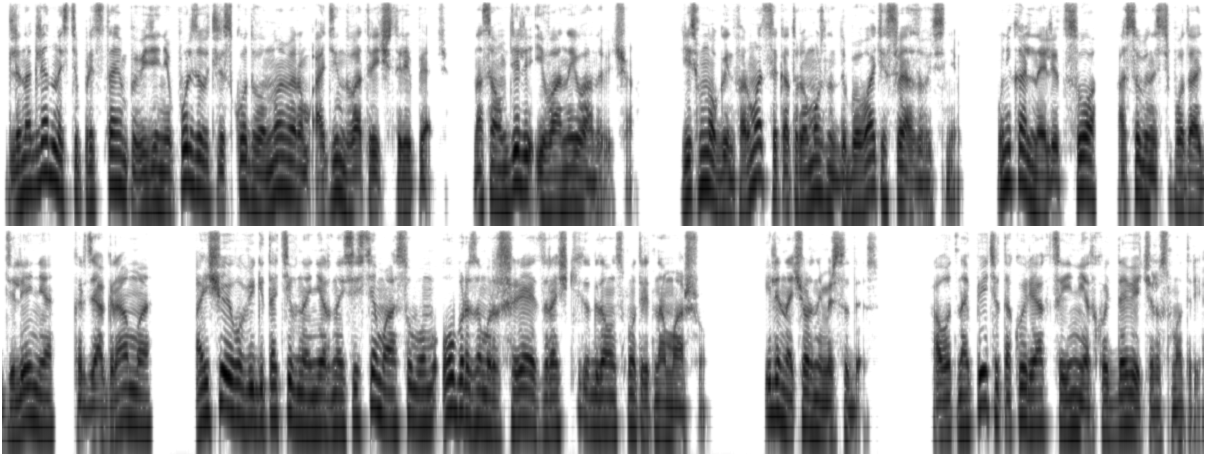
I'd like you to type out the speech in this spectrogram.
Для наглядности представим поведение пользователя с кодовым номером 12345, на самом деле Ивана Ивановича. Есть много информации, которую можно добывать и связывать с ним уникальное лицо, особенности потоотделения, кардиограмма, а еще его вегетативная нервная система особым образом расширяет зрачки, когда он смотрит на Машу или на черный Мерседес. А вот на Петю такой реакции нет, хоть до вечера смотри.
